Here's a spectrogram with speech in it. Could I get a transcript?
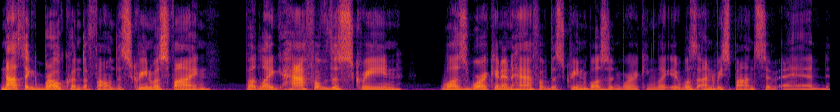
nothing broke on the phone. The screen was fine, but like half of the screen was working and half of the screen wasn't working. Like it was unresponsive, and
